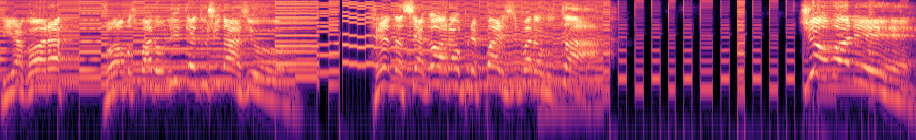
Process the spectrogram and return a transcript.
E agora, vamos para o líder do ginásio. Renda-se agora ou prepare-se para lutar. Giovanni!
